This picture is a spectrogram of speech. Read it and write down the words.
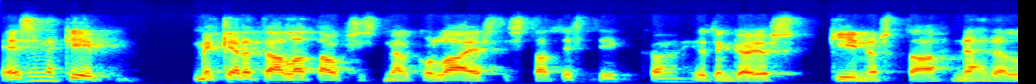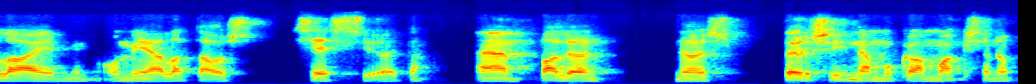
Ensinnäkin me kerätään latauksista melko laajasti statistiikkaa, joten jos kiinnostaa nähdä laajemmin omia lataussessioita, ää, paljon ne olisi pörssihinnan mukaan maksanut,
